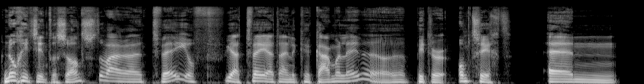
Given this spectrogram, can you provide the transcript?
Nog iets interessants. Er waren twee, of ja, twee uiteindelijk Kamerleden. Uh, Pieter Omtzigt en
